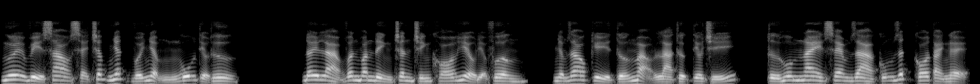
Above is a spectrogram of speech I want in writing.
ngươi vì sao sẽ chấp nhất với nhậm ngũ tiểu thư. Đây là Vân Văn Đình chân chính khó hiểu địa phương, nhậm giao kỳ tướng mạo là thực tiêu chí, từ hôm nay xem ra cũng rất có tài nghệ,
